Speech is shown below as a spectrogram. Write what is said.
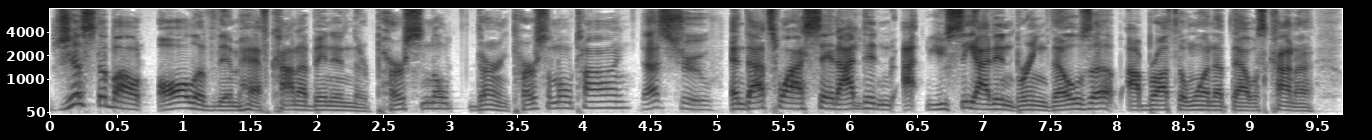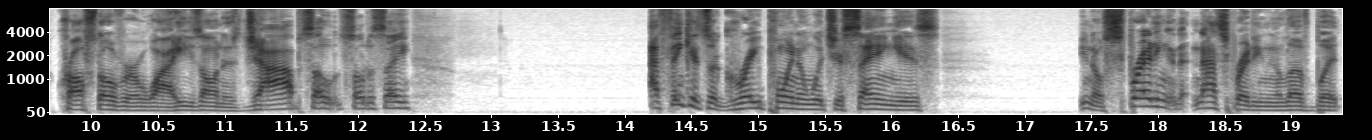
just about all of them have kind of been in their personal during personal time. That's true. And that's why I said I didn't I, you see I didn't bring those up. I brought the one up that was kind of crossed over while he's on his job, so so to say. I think it's a great point in what you're saying is you know, spreading not spreading the love, but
